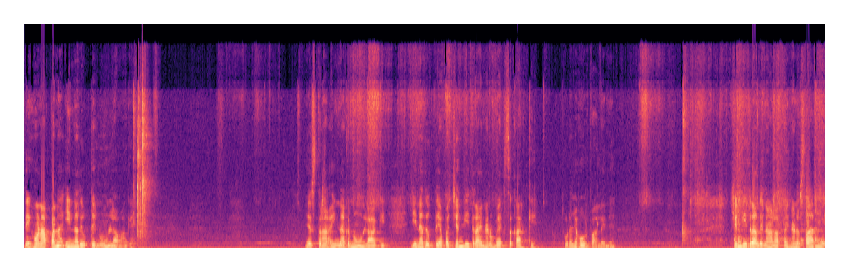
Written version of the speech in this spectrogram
ਤੇ ਹੁਣ ਆਪਾਂ ਨਾ ਇਹਨਾਂ ਦੇ ਉੱਤੇ ਨੂਨ ਲਾਵਾਂਗੇ। ਇਸ ਤਰ੍ਹਾਂ ਇੰਨਾ ਕੁ ਨੂਨ ਲਾ ਕੇ ਇਹਨਾਂ ਦੇ ਉੱਤੇ ਆਪਾਂ ਚੰਗੀ ਤਰ੍ਹਾਂ ਇਹਨਾਂ ਨੂੰ ਮਿਕਸ ਕਰਕੇ ਥੋੜਾ ਜਿਹਾ ਹੋਰ ਪਾ ਲੈਨੇ ਚੰਗੀ ਤਰ੍ਹਾਂ ਦੇ ਨਾਲ ਆਪਾਂ ਇਹਨਾਂ ਨੂੰ ਸਾਰੇ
